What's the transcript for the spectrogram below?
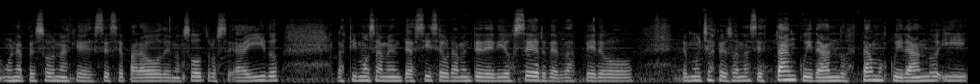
una persona que se separó de nosotros, se ha ido, lastimosamente así seguramente debió ser, ¿verdad? Pero eh, muchas personas se están cuidando, estamos cuidando y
